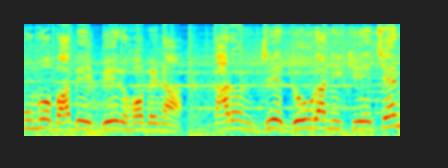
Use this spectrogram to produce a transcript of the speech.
কোনোভাবেই বের হবে না, কারণ যে দৌড়ানি খেয়েছেন,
